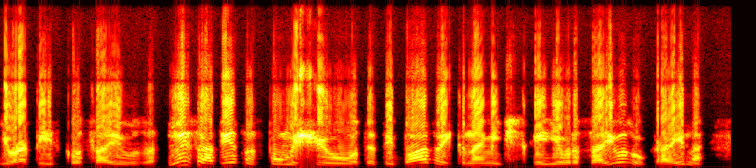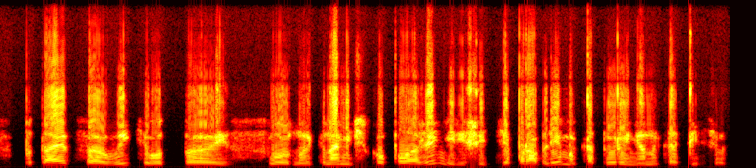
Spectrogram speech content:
Европейского Союза. Ну и, соответственно, с помощью вот этой базы экономической Евросоюза Украина пытается выйти вот э, из сложного экономического положения, решить те проблемы, которые у нее накопились.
